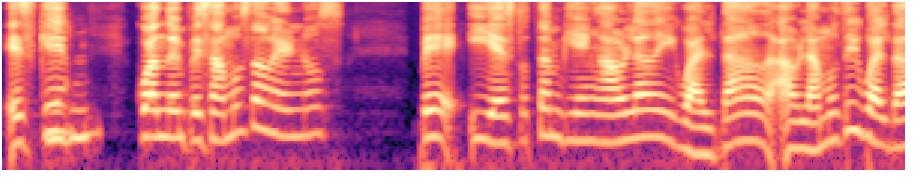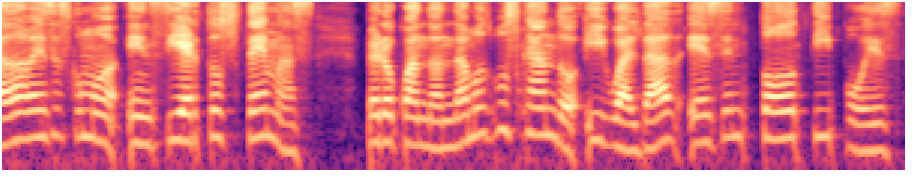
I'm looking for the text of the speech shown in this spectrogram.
Es que cuando empezamos a vernos, ve, y esto también habla de igualdad, hablamos de igualdad a veces como en ciertos temas, pero cuando andamos buscando igualdad es en todo tipo, es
